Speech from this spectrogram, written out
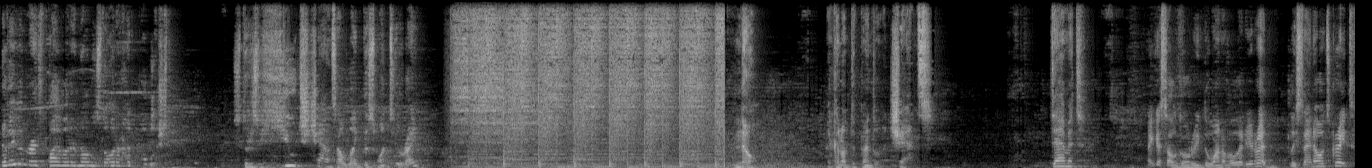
and I've even read five other novels the author had published. So there's a huge chance I'll like this one too, right? No, I cannot depend on a chance. Damn it. I guess I'll go read the one I've already read. At least I know it's great.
